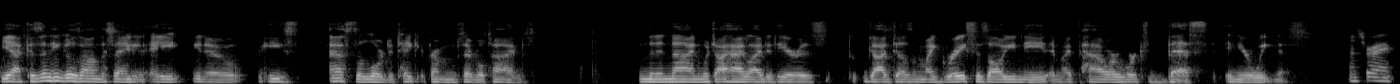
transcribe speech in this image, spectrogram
Yeah, because then he goes on to saying in eight, you know, he's asked the Lord to take it from him several times. And then in nine, which I highlighted here, is God tells him, My grace is all you need, and my power works best in your weakness. That's right.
